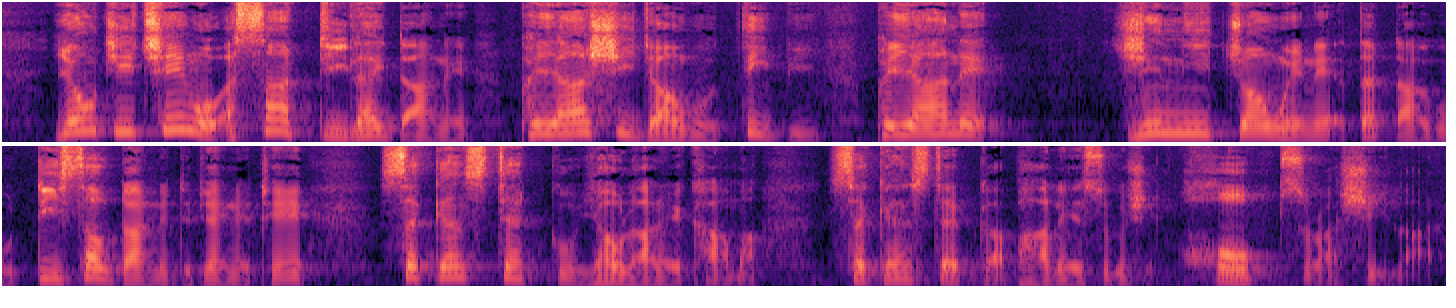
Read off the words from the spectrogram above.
။ယုံကြည်ခြင်းကိုအစတီလိုက်တာနဲ့ဖះရှိကြောင်းကိုသိပြီးဖះနဲ့ယဉ်နီးကျွမ်းဝင်တဲ့အသက်တာကိုတိဆောက်တာနဲ့တပြိုင်နက်တည်း second step ကိုရောက်လာတဲ့အခါမှာ second step ကဘာလဲဆိုလို့ရှိရင် hope ဆိုတာရှိလာတယ်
